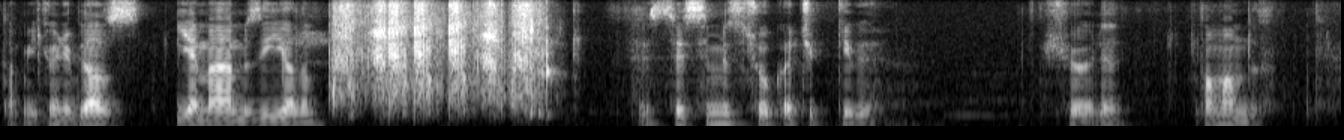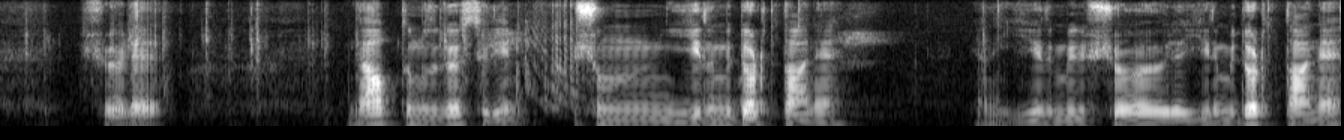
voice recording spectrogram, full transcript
Tamam ilk önce biraz yemeğimizi yiyelim. E, Sesimiz çok açık gibi. Şöyle tamamdır. Şöyle ne yaptığımızı göstereyim. Şunun 24 tane yani 20 şöyle 24 tane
